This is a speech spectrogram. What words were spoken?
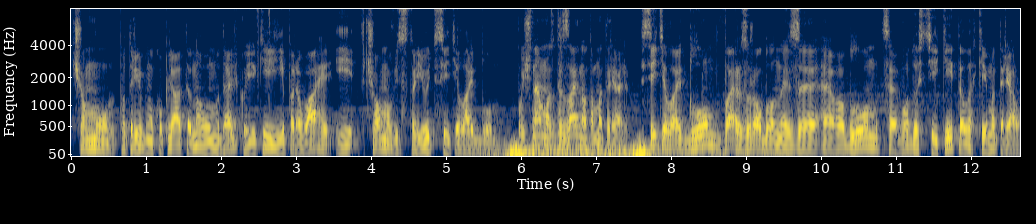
чому потрібно купляти нову модельку, які її переваги і в чому відстають City Light Bloom. Почнемо з дизайну та матеріалів. City Light Bloom верх зроблений з Eva Bloom, це водостійкий та легкий матеріал.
